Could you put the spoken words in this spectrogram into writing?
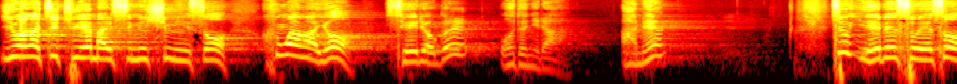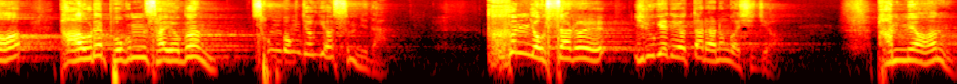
이와 같이 주의 말씀이 심히 있어 흥왕하여 세력을 얻으니라. 아멘. 즉 예배소에서 바울의 복음 사역은 성공적이었습니다. 큰 역사를 이루게 되었다라는 것이죠. 반면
